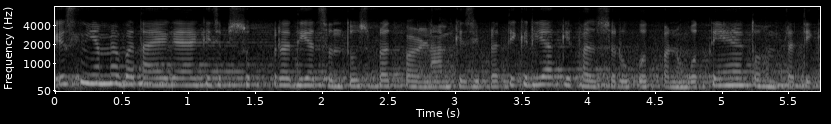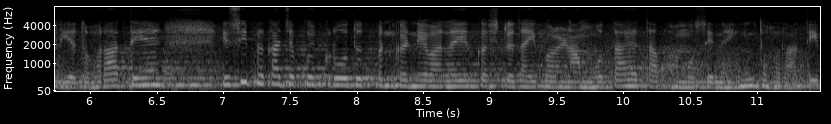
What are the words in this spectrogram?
इस नियम में बताया गया है कि जब सुखप्रद या संतोषप्रद परिणाम किसी प्रतिक्रिया के फलस्वरूप उत्पन्न होते हैं तो हम प्रतिक्रिया दोहराते हैं। इसी प्रकार जब कोई क्रोध उत्पन्न करने वाला या कष्टदायी परिणाम होता है, तब हम उसे नहीं दोहराते।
